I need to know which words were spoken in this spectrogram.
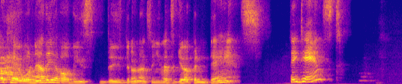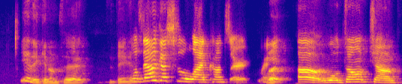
okay, well now they have all these these donuts and let's get up and dance. They danced. Yeah, they get them to, to dance. Well, now it goes to the live concert, right? But Oh well, don't jump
